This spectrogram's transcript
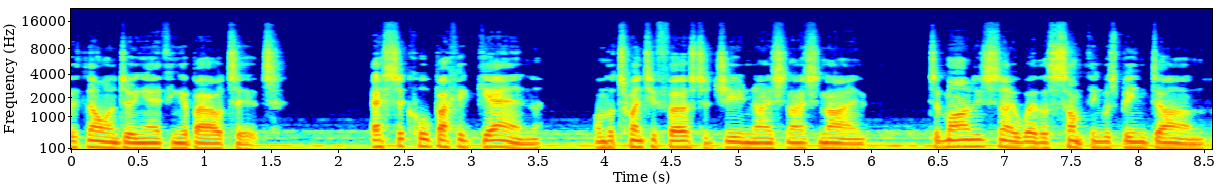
with no one doing anything about it. Esther called back again on the 21st of June 1999, demanding to know whether something was being done.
